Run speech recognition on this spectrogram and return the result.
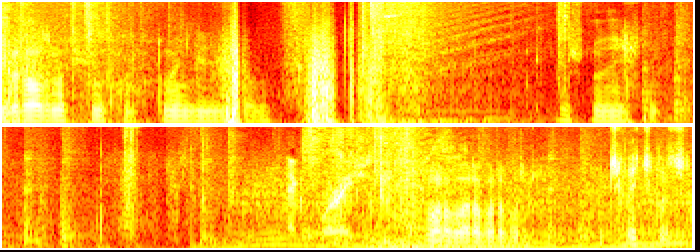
Geber ağzına tükürüm korktum ben geriye kaldım. Şunu değiştim. Araba araba. araba. Çık çık çık.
